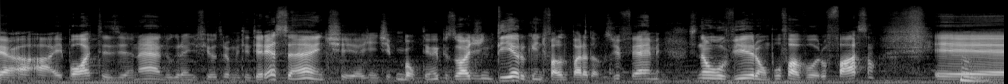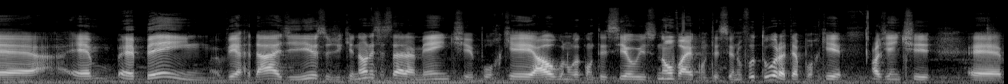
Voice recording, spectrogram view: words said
a, a, hipótese né, do grande filtro é muito interessante. A gente, bom, tem um episódio inteiro que a gente fala do paradoxo de Fermi. Se não ouviram, por favor, o façam. É, hum. é, é bem verdade isso de que não necessariamente porque algo nunca aconteceu, isso não vai acontecer no futuro, até porque a gente é,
